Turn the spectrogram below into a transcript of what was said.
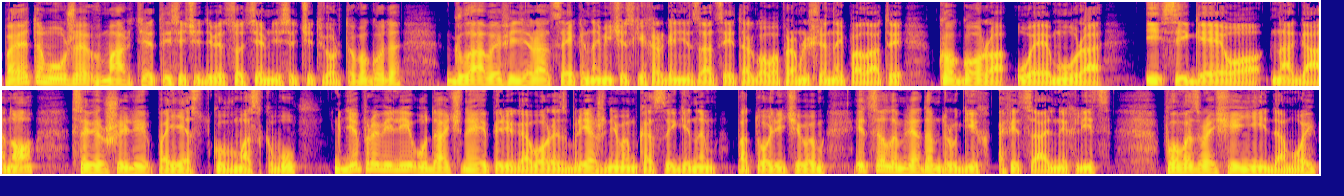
Поэтому уже в марте 1974 года главы Федерации экономических организаций и торгово-промышленной палаты Когора Уэмура и Сигео Нагано совершили поездку в Москву, где провели удачные переговоры с Брежневым, Косыгиным, Патоличевым и целым рядом других официальных лиц. По возвращении домой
